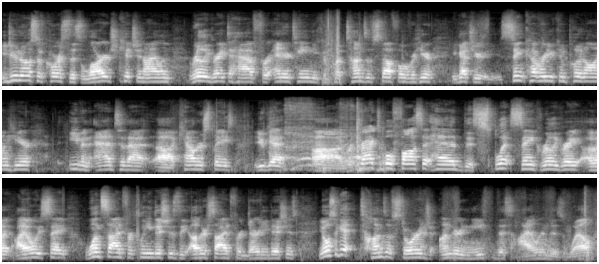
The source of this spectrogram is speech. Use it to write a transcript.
you do notice, of course, this large kitchen island. Really great to have for entertaining. You can put tons of stuff over here. You got your sink cover you can put on here. Even add to that uh, counter space. You get uh, retractable faucet head, this split sink, really great. Uh, I always say one side for clean dishes, the other side for dirty dishes. You also get tons of storage underneath this island as well.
